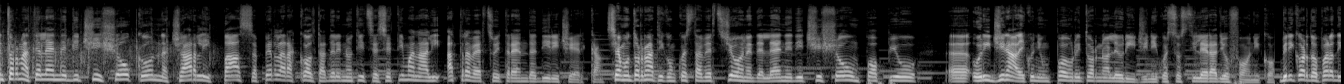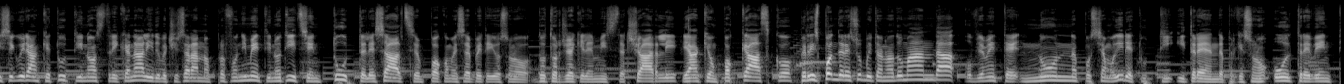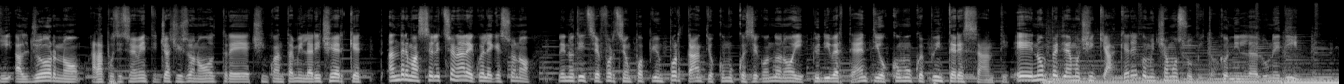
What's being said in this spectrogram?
Bentornati all'NDC Show con Charlie Pass per la raccolta delle notizie settimanali attraverso i trend di ricerca. Siamo tornati con questa versione dell'NDC Show un po' più eh, originale, quindi un po' un ritorno alle origini, questo stile radiofonico. Vi ricordo però di seguire anche tutti i nostri canali dove ci saranno approfondimenti, notizie in tutte le salse, un po' come sapete io sono Dr. Jekyll e Mr. Charlie e anche un po' casco. Per rispondere subito a una domanda, ovviamente non possiamo dire tutti i trend perché sono oltre 20 al giorno, alla posizione 20 già ci sono oltre 50.000 ricerche, andremo a selezionare quelle che sono le notizie forse un po' più importanti o comunque secondo noi più divertenti o comunque più interessanti. E non perdiamoci in chiacchiere, cominciamo subito con il lunedì.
